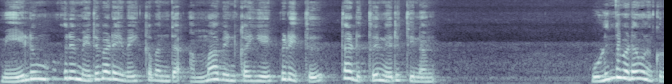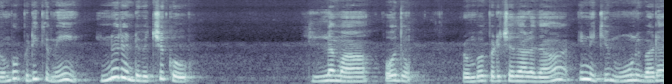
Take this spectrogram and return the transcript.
மேலும் ஒரு மெதுவடை வைக்க வந்த அம்மாவின் கையை பிடித்து தடுத்து நிறுத்தினான். உளுந்து வடை உனக்கு ரொம்ப பிடிக்குமே இன்னும் ரெண்டு வச்சுக்கோ. இல்லைம்மா போதும். ரொம்ப பிடிச்சதால தான் இன்னைக்கு மூணு வடை.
